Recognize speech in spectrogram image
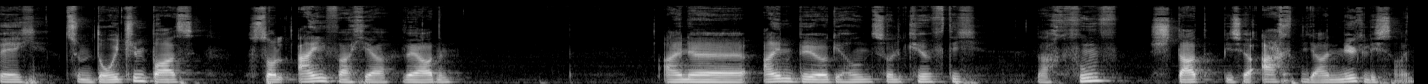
Weg zum deutschen Pass soll einfacher werden. Eine Einbürgerung soll künftig nach fünf statt bisher acht Jahren möglich sein.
